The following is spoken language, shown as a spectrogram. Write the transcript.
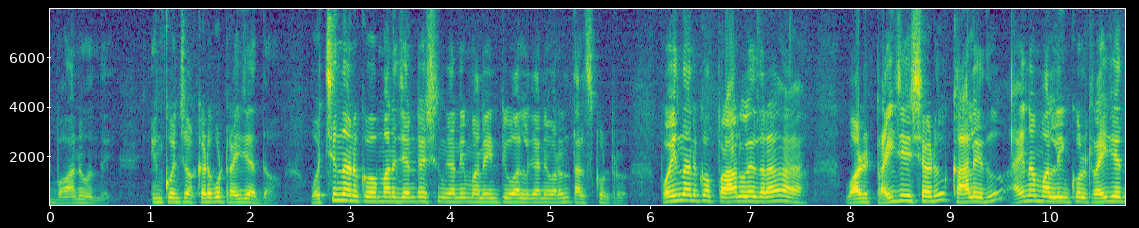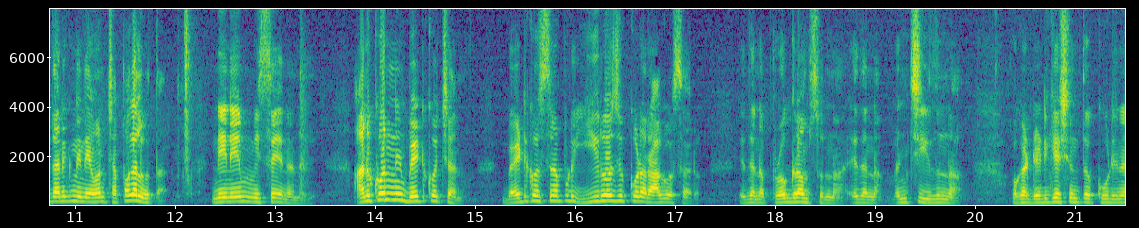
బాగానే ఉంది. ఇంకొంచెం అక్కడ కూడా ట్రై చేద్దాం. వచ్చిందనుకో మన జనరేషన్ కానీ మన ఇంటి వాళ్ళు కానీ ఎవరైనా తలుసుకుంటారు. పోయిందనుకో పర్లేదురా వాడు ట్రై చేశాడు కాలేదు అయినా మళ్ళీ ఇంకోళ్ళు ట్రై చేద్దానికి నేను ఏమైనా చెప్పగలుగుతా. నేనేం మిస్ అయ్యాను అనేది. అనుకొని నేను బయటకు వచ్చాను బయటకు వచ్చినప్పుడు ఈ రోజుకి కూడా రాగోసారు సార్ ఏదైనా ప్రోగ్రామ్స్ ఉన్నా ఏదైనా మంచి ఇది ఉన్నా ఒక డెడికేషన్తో కూడిన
